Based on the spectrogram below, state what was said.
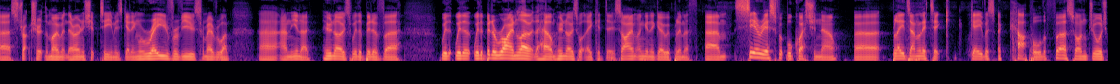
uh, structure at the moment, their ownership team is getting rave reviews from everyone. Uh, and you know, who knows with a bit of uh, with with a, with a bit of Ryan Lowe at the helm, who knows what they could do? So I'm, I'm going to go with Plymouth. Um, serious football question now. Uh, Blades Analytic gave us a couple. The first one, George.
